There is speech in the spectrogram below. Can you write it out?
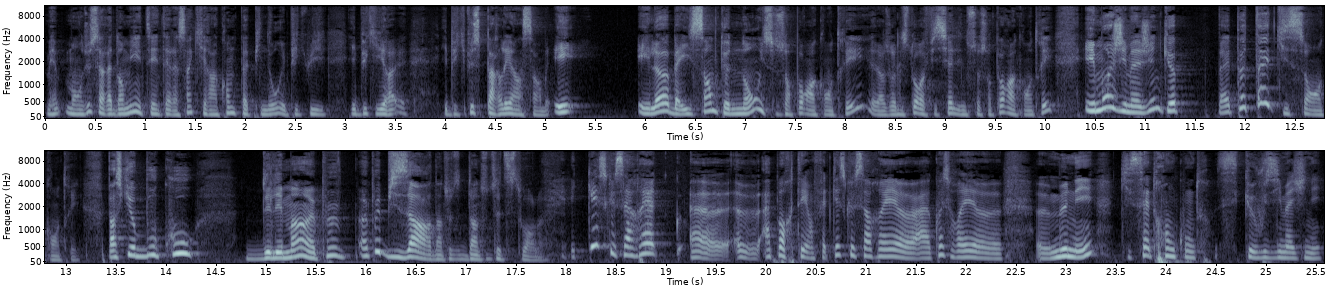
Mais mon Dieu, ça aurait donc été intéressant qu'ils rencontrent Papineau et puis qu'ils puissent parler ensemble. Et et là, ben, il semble que non, ils ne se sont pas rencontrés. Alors, dans l'histoire officielle, ils ne se sont pas rencontrés. Et moi, j'imagine que ben, peut-être qu'ils se sont rencontrés. Parce qu'il y a beaucoup d'éléments un peu, un peu bizarres dans, dans toute cette histoire-là. Et qu'est-ce que ça aurait euh, euh, apporté, en fait? Qu'est-ce que ça aurait, euh, à quoi ça aurait mené qui, cette rencontre que vous imaginez?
